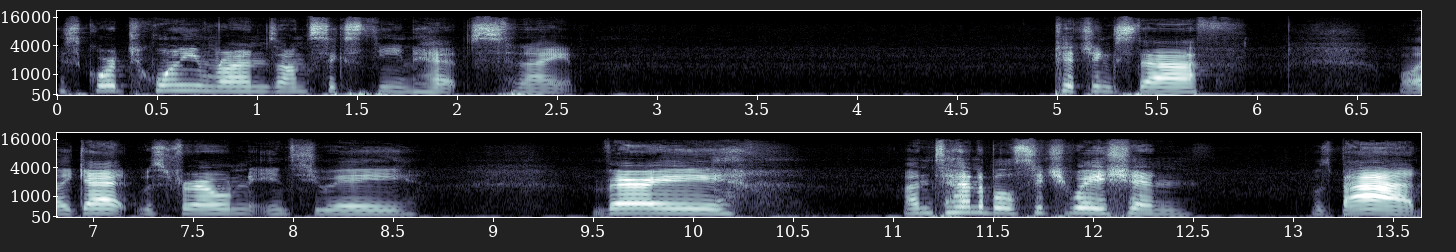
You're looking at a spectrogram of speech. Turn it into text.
They scored 20 runs on 16 hits tonight. Pitching staff, well, I get, was thrown into a very untenable situation. It was bad.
